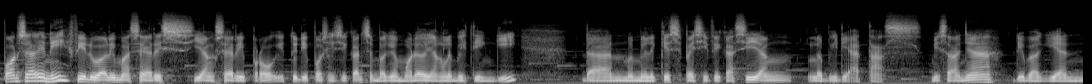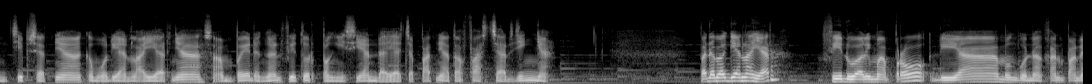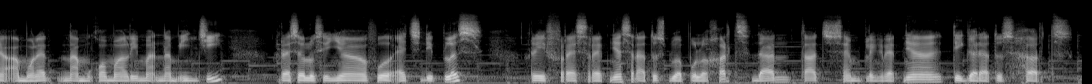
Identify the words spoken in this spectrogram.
ponsel ini V25 series yang seri Pro itu diposisikan sebagai model yang lebih tinggi dan memiliki spesifikasi yang lebih di atas. Misalnya di bagian chipsetnya, kemudian layarnya, sampai dengan fitur pengisian daya cepatnya atau fast chargingnya. Pada bagian layar, V25 Pro dia menggunakan panel AMOLED 6,56 inci, resolusinya Full HD+, refresh rate-nya 120 Hz dan touch sampling rate-nya 300 Hz.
